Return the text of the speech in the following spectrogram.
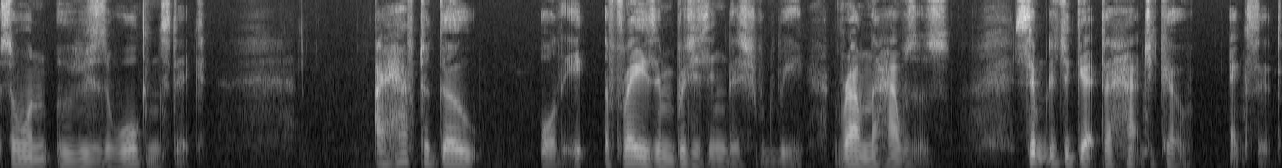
someone who uses a walking stick, I have to go, or the, the phrase in British English would be round the houses, simply to get to Hachiko exit.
